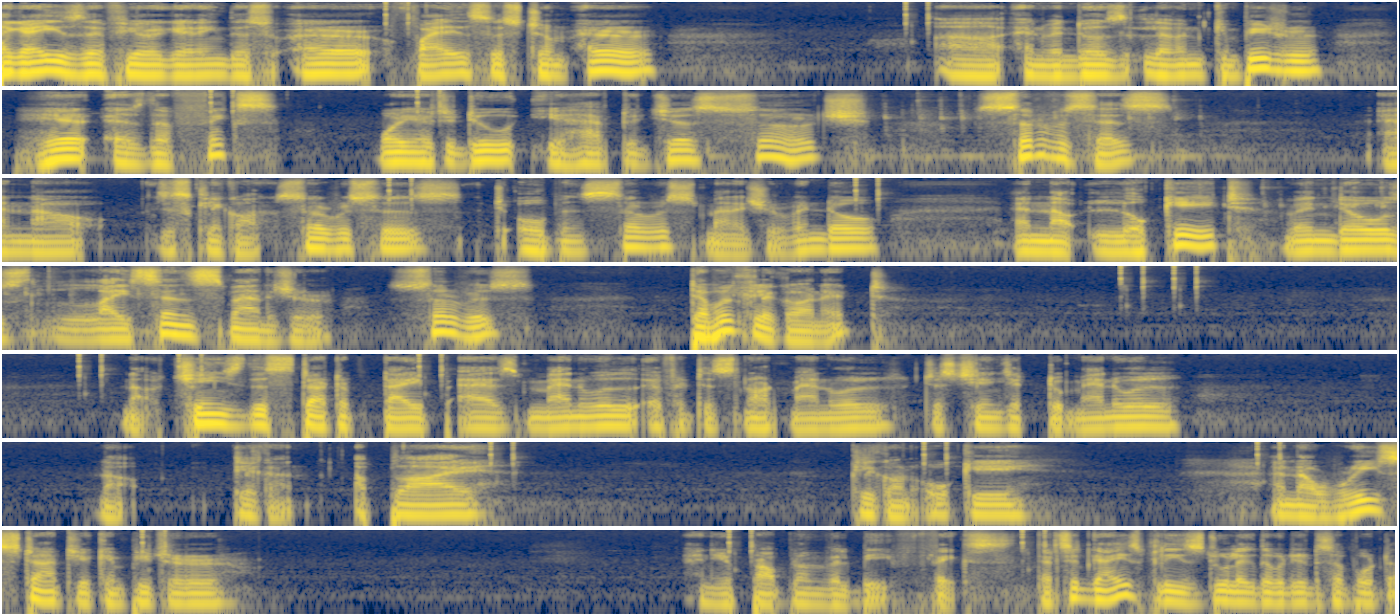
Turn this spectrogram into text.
hi guys. If you're getting this error file system error uh, in Windows 11 computer here is the fix. What you have to do you have to just search services. And now just click on services to open service manager window. And now locate Windows license manager service. Double click on it now change the startup type as manual. If it is not manual just change it to manual. Now click on apply. Click on ok. And now restart your computer and your problem will be fixed. That's it guys. Please do like the video to support us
